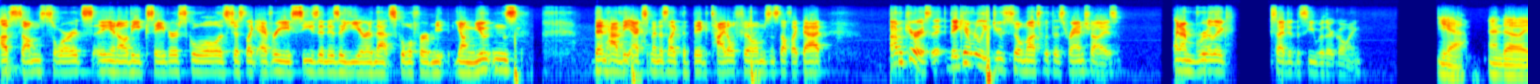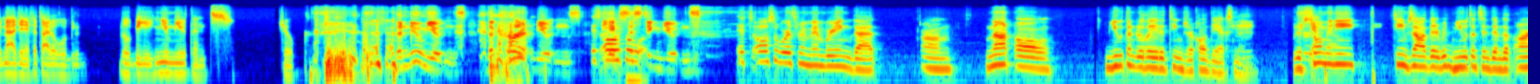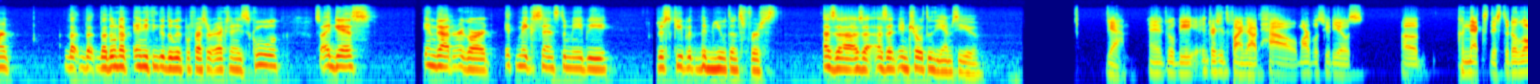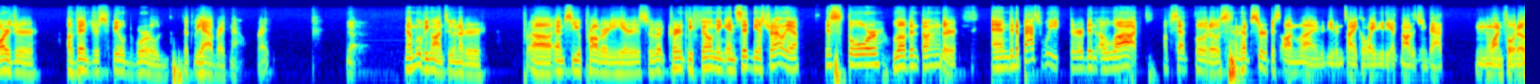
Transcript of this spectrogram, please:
of some sorts you know the xavier school is just like every season is a year in that school for mu- young mutants then have the x-men as like the big title films and stuff like that i'm curious They- they can really do so much with this franchise and i'm really excited to see where they're going. Yeah, and uh, imagine if the title will be will be New Mutants. Joke. The new mutants, the current mutants, It's the also- existing mutants. it's also worth remembering that um not all mutant related teams are called the X-Men. Mhm. There's True. so Yeah. many teams out there with mutants in them that aren't that, that, that don't have anything to do with Professor X and his school. So I guess in that regard, it makes sense to maybe just keep it the mutants first as a as a as an intro to the MCU. Yeah, and it will be interesting to find out how Marvel Studios uh, connects this to the larger Avengers-filled world that we have right now, right? Yeah. Now, moving on to another uh, MCU property here is we're currently filming in Sydney, Australia. Is Thor: Love and Thunder, and in the past week there have been a lot of set photos that have surfaced online, with even Taika Waititi acknowledging that. in one photo.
